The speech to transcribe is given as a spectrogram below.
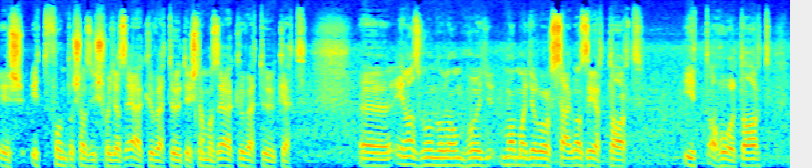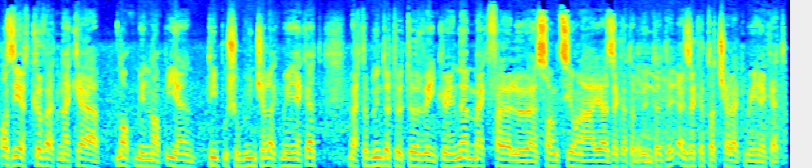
és itt fontos az is, hogy az elkövetőt és nem az elkövetőket. Én azt gondolom, hogy ma Magyarország azért tart itt, ahol tart, azért követnek el nap mint nap ilyen típusú bűncselekményeket, mert a büntető törvénykönyv nem megfelelően szankcionálja ezeket a, büntető, ezeket a cselekményeket.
